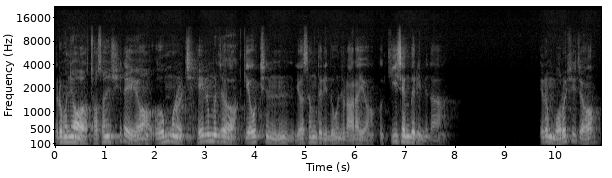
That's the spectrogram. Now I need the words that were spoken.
여러분요, 조선 시대에요, 업문을 제일 먼저 깨우친 여성들이 누군 줄 알아요? 그 기생들입니다. 여러분 모르시죠?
